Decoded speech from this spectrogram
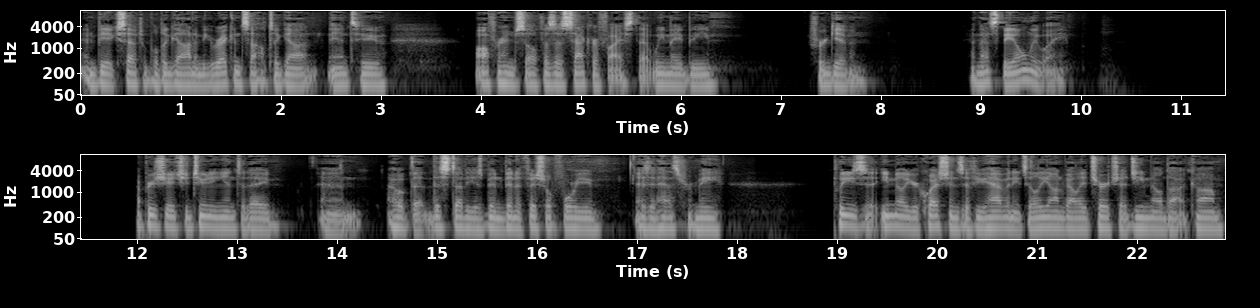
and be acceptable to God and be reconciled to God and to offer himself as a sacrifice that we may be forgiven. And that's the only way. I appreciate you tuning in today, and I hope that this study has been beneficial for you as it has for me. Please email your questions if you have any to leonvalleychurch at gmail.com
